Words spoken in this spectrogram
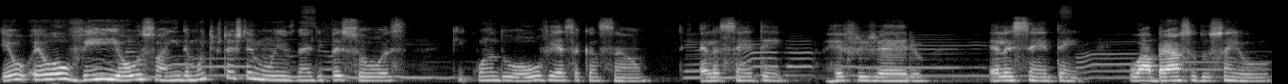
eu, eu ouvi e ouço ainda muitos testemunhos né, de pessoas que quando ouvem essa canção, elas sentem refrigério, elas sentem o abraço do Senhor,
